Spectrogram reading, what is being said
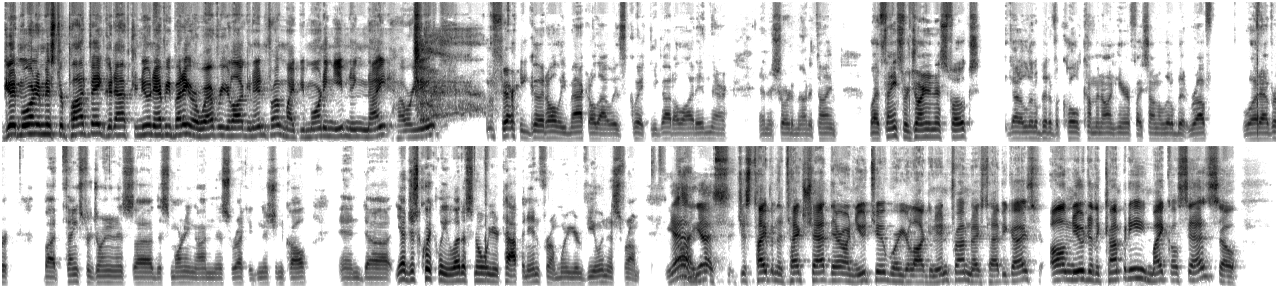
Good morning, Mr. Podvay. Good afternoon, everybody, or wherever you're logging in from. Might be morning, evening, night. How are you? Very good. Holy mackerel, that was quick. You got a lot in there in a short amount of time. But thanks for joining us, folks. You got a little bit of a cold coming on here. If I sound a little bit rough, whatever. But thanks for joining us uh, this morning on this recognition call. And uh, yeah, just quickly let us know where you're tapping in from, where you're viewing us from. Yeah, um, yes. Just type in the text chat there on YouTube where you're logging in from. Nice to have you guys. All new to the company, Michael says. So,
